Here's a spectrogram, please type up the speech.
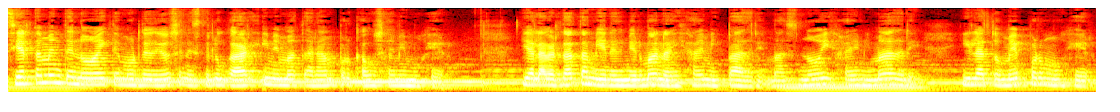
Ciertamente no hay temor de Dios en este lugar y me matarán por causa de mi mujer. Y a la verdad también es mi hermana, hija de mi padre, mas no hija de mi madre, y la tomé por mujer.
